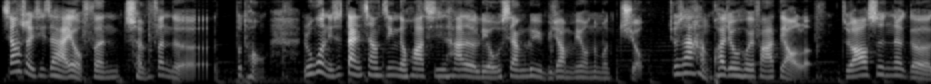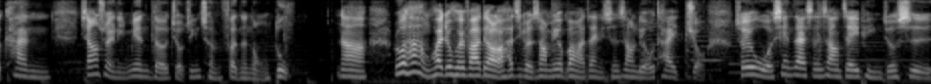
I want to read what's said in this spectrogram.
香水其实还有分成分的不同。如果你是淡香精的话，其实它的留香率比较没有那么久，就是它很快就挥发掉了。主要是那个看香水里面的酒精成分的浓度。那如果它很快就挥发掉了，它基本上没有办法在你身上留太久。所以我现在身上这一瓶就是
